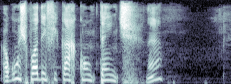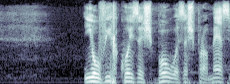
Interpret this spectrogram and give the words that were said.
Alguns podem ficar contentes, né? Em ouvir coisas boas, as promessas,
